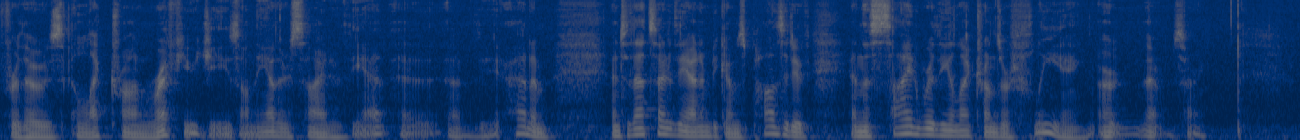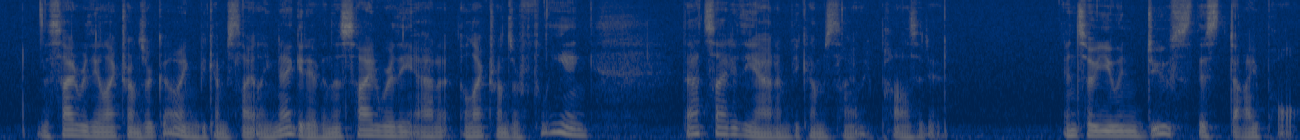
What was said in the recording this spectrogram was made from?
for those electron refugees on the other side of the, uh, of the atom. And so that side of the atom becomes positive, and the side where the electrons are fleeing, or, uh, sorry, the side where the electrons are going becomes slightly negative, and the side where the electrons are fleeing, that side of the atom becomes slightly positive. And so you induce this dipole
